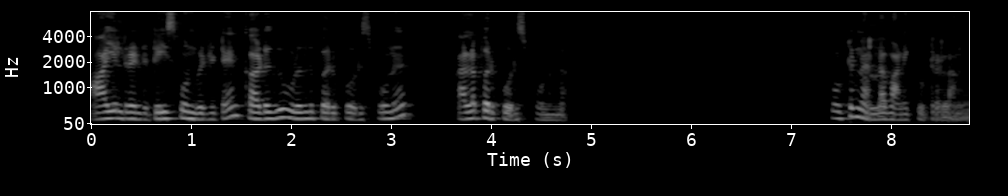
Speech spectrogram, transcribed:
ஆயில் ரெண்டு டீஸ்பூன் விட்டுட்டேன். கடுகு உளுந்து பருப்பு ஒரு ஸ்பூனு கடலப்பருப்பு ஒரு ஸ்பூனுங்க. போட்டு நல்லா வணக்கி விட்டுறலாங்க.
